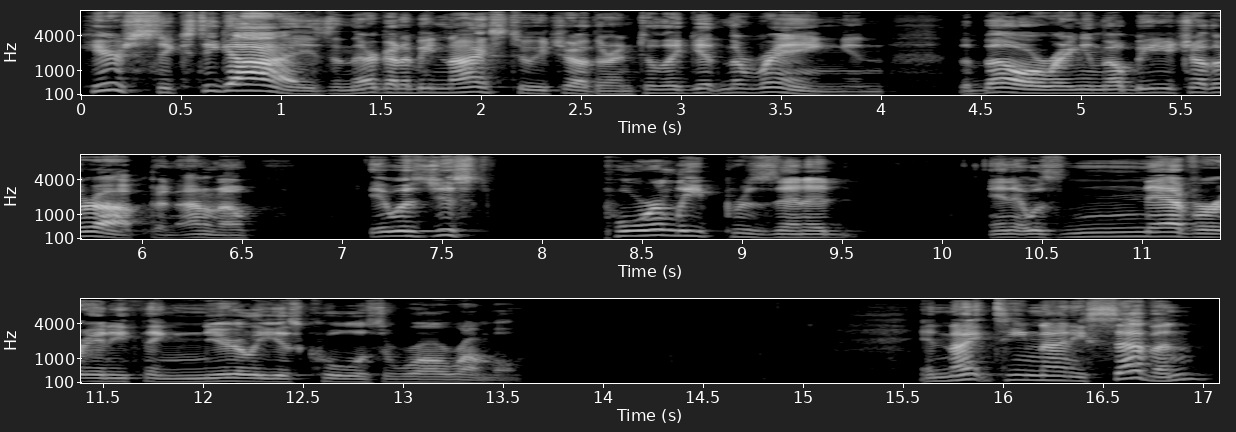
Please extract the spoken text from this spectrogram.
here's 60 guys and they're going to be nice to each other until they get in the ring and the bell will ring and they'll beat each other up and I don't know. It was just poorly presented and it was never anything nearly as cool as the Royal Rumble. In 1997,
